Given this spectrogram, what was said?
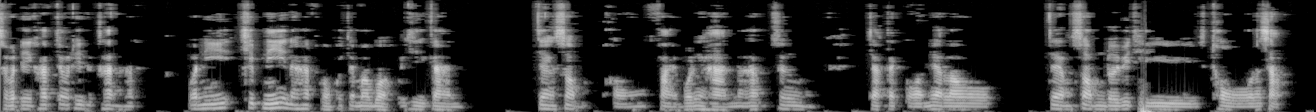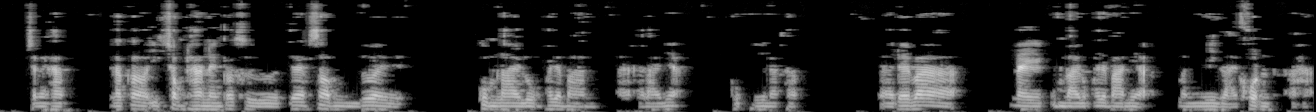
สวัสดีครับเจ้าที่ทุกท่านครับ วันนี้คลิปนี้นะครับ ผมก็จะมาบอกวิธีการแจ้งซ่อมของฝ่ายบริหารนะครับ ซึ่งจากแต่ก่อนเนี่ยเราแจ้งซ่อมโดยวิธีโทรศัพท์ใช่ไหมครับ แล้วก็อีกช่องทางหนึ่งก็คือแจ้งซ่อมด้วยกลุ่มไลน์โรงพยาบาลอะไรเนี่ยกลุ่มนี้นะครับแต่ด้วยว่าในกลุ่มไลน์โรงพยาบาลเนี่ย มันมีหลายคนอะฮะ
